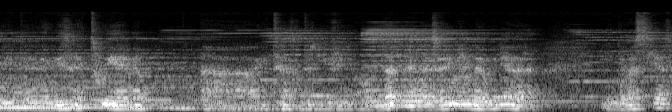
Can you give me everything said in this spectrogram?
with the reason that we have uh, it feel cold. And remember, we never in the past years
